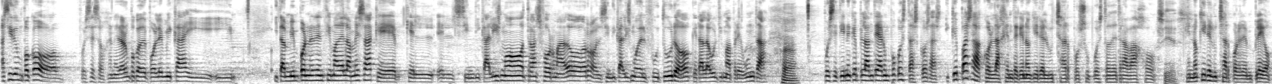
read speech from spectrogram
ha sido un poco, pues eso, generar un poco de polémica y y también poner encima de la mesa que, el, sindicalismo transformador o el sindicalismo del futuro, que era la última pregunta, ah. Pues se tiene que plantear un poco estas cosas. ¿Y qué pasa con la gente que no quiere luchar por su puesto de trabajo? Que no quiere luchar por el empleo.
